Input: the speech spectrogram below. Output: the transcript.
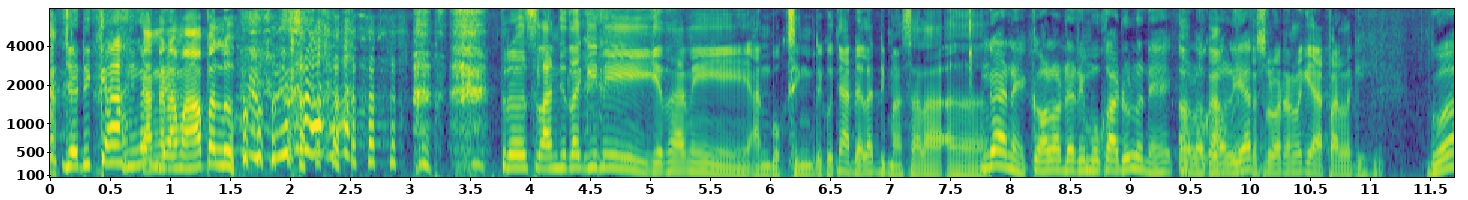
Jadi kangen. Kangen kan? sama apa lu? Terus lanjut lagi nih kita nih unboxing berikutnya adalah di masalah eh, Enggak nih, kalau dari muka dulu nih, oh, kalau bukan, gue lihat, keseluruhan lagi apa lagi? gue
